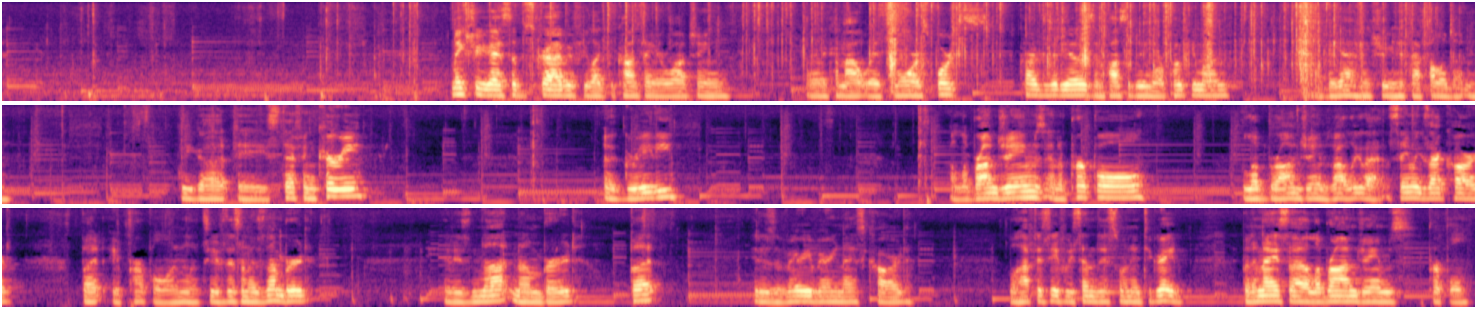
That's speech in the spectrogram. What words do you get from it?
Make sure you guys subscribe if you like the content you're watching. I'm going to come out with more sports cards videos and possibly more Pokemon. Uh, but yeah, make sure you hit that follow button. We got a Stephen Curry, a Grady, a LeBron James, and a purple LeBron James. Wow, look at that. Same exact card, but a purple one. Let's see if this one is numbered. It is not numbered, but it is a very, very nice card. We'll have to see if we send this one into grade. But a nice uh, LeBron James purple.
